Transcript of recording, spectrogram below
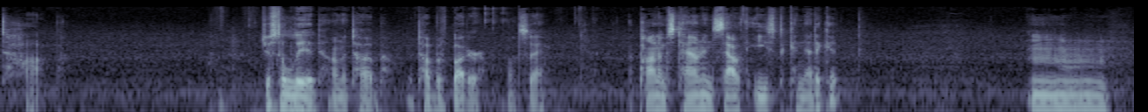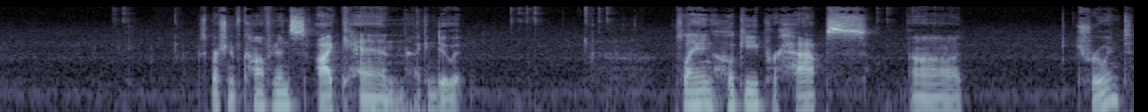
top. Just a lid on the tub, a tub of butter, let's say. Town in southeast Connecticut. Mm, Expression of confidence. I can. I can do it. Playing hooky, perhaps. Uh, truant?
